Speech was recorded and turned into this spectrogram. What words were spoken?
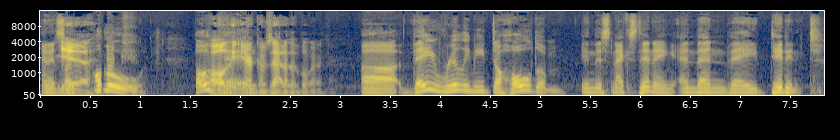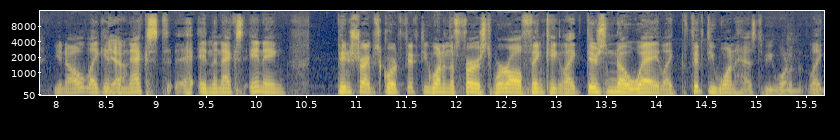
and it's Yeah. like oh. Okay all the air comes out of the balloon. uh, they really need to hold them in this next inning, and then they didn't. You know, like in Yeah. the next in the next inning, Pinstripe scored 51 in the first. We're all thinking like, there's no way. Like 51 has to be one of the, like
